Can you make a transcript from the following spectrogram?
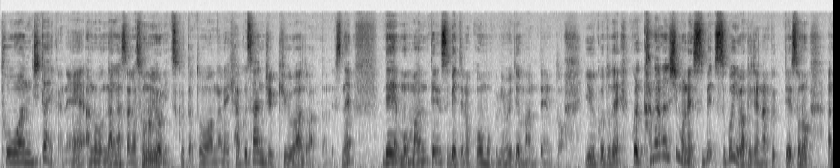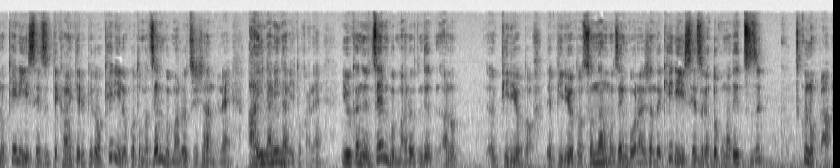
答案自体がね、あの、長さがそのように作った答案がね、139ワードあったんですね。で、もう満点、すべての項目において満点ということで、これ必ずしもね、すべ、すごいわけじゃなくって、その、あの、ケリーせずって書いてるけど、ケリーの言葉全部丸写しなんでね、愛何々とかね、いう感じで全部丸、で、あの、ピリオド、で、ピリオド、そんなのも全部同じなんで、ケリーせずがどこまで続くのか、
